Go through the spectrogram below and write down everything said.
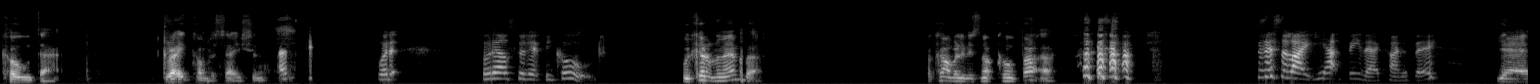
called that. Great conversation. what what else would it be called? We couldn't remember. I can't believe it's not called butter. Is this a like you had to be there kind of thing? Yeah.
